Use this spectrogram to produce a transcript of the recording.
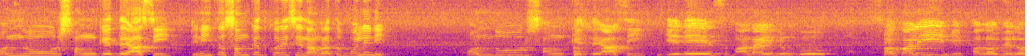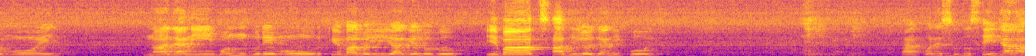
বন্ধুর সংকেতে আসি। তিনি তো সংকেত করেছেন, আমরা তো বলিনি। বন্ধুর সংকেতে আসি এবেশ বানাইলু গো। সকলেই বিফল ভেল মই। না জানি বন্ধুরে মোর কেবা লইয়া গেল গো এবার সাধিল জানি কই। তারপরে শুধু সেই জ্বালা,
